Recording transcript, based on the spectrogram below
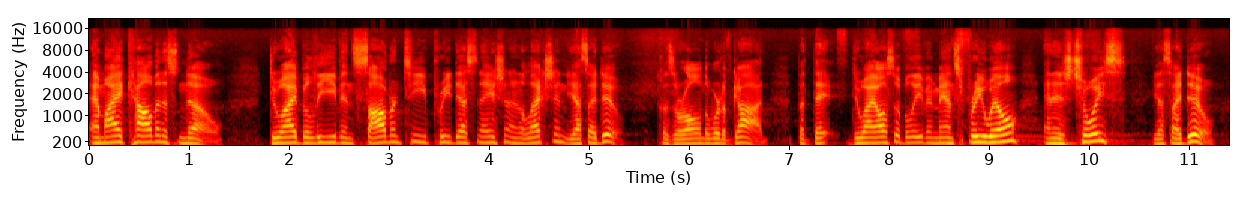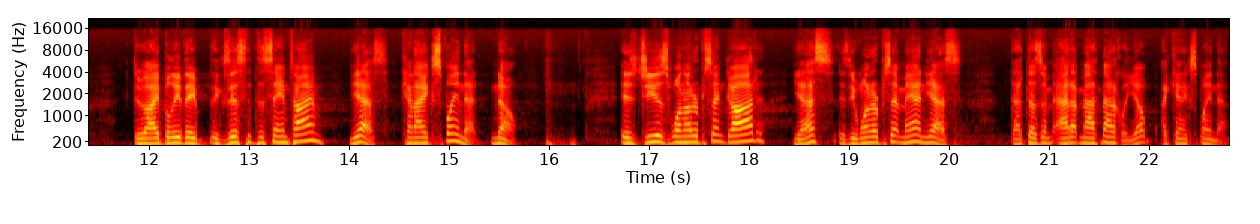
am I a Calvinist? No. Do I believe in sovereignty, predestination, and election? Yes, I do, because they're all in the Word of God. But they, do I also believe in man's free will and his choice? Yes, I do. Do I believe they exist at the same time? Yes. Can I explain that? No. is Jesus 100% God? Yes. Is he 100% man? Yes. That doesn't add up mathematically. Yep, I can't explain that.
